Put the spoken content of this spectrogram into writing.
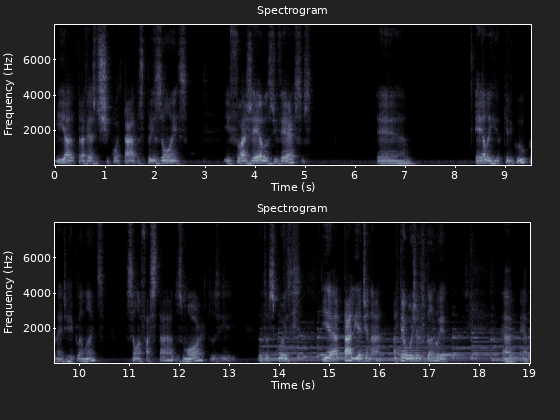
e através de chicotadas, prisões e flagelos diversos, é, ela e aquele grupo né, de reclamantes são afastados, mortos e outras coisas. E está é, ali a Diná, até hoje ajudando ele. É é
